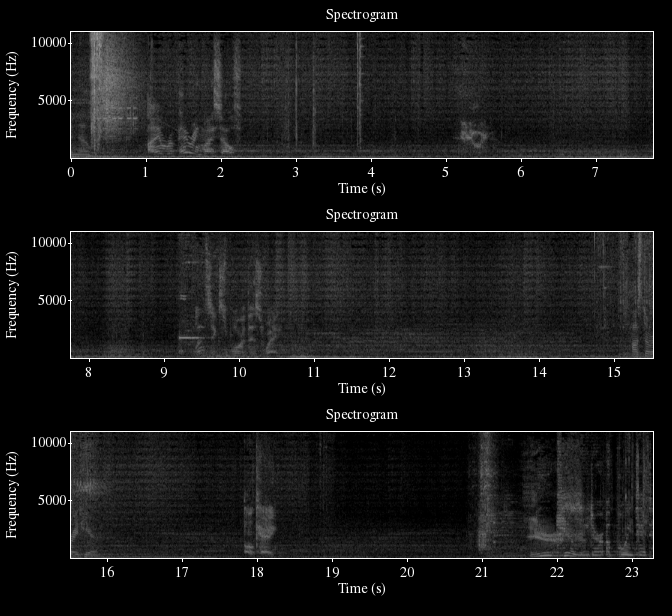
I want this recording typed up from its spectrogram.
Eyes are. I am repairing myself. Let's explore this way. Hostile right here. Okay. New kill leader appointed.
